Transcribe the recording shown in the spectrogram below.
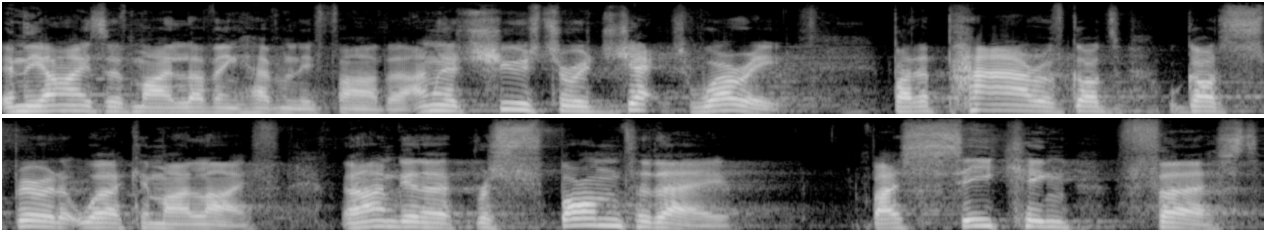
in the eyes of my loving heavenly Father. I'm going to choose to reject worry by the power of God's, God's Spirit at work in my life. And I'm going to respond today by seeking first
